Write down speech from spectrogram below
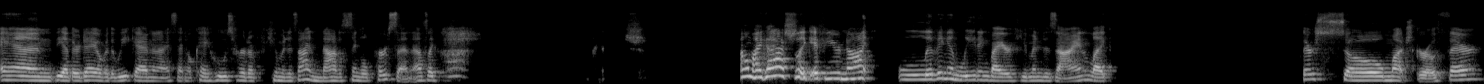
and the other day over the weekend and i said okay who's heard of human design? Not a single person. I was like oh my gosh. Oh my gosh. Like if you're not living and leading by your human design like there's so much growth there.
